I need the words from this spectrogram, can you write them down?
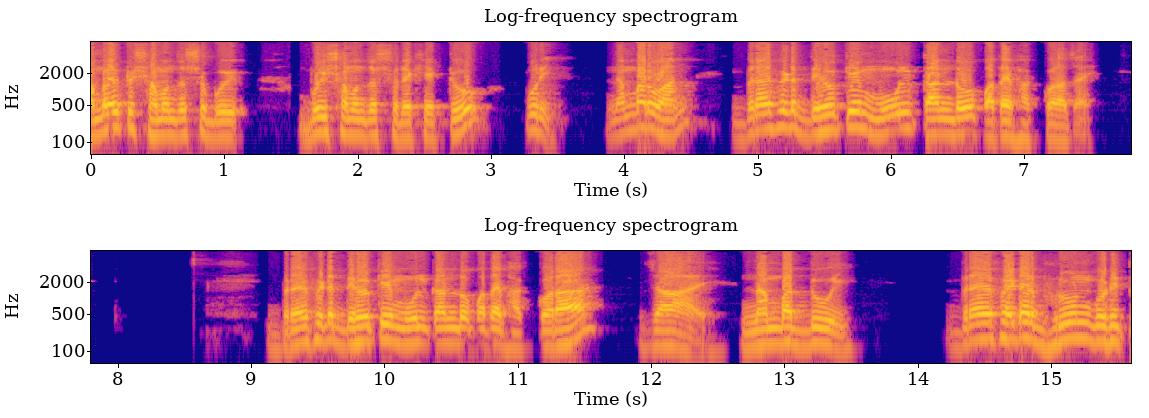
আমরা একটু সামঞ্জস্য বই বই সামঞ্জস্য রেখে একটু পড়ি। নাম্বার ওয়ান ব্রায়োফাইটার দেহকে মূল কাণ্ড পাতায় ভাগ করা যায়। ব্রায়োফাইটার দেহকে মূল কাণ্ড পাতায় ভাগ করা যায়। নাম্বার দুই ব্রায়োফাইটার ভ্রূণ গঠিত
